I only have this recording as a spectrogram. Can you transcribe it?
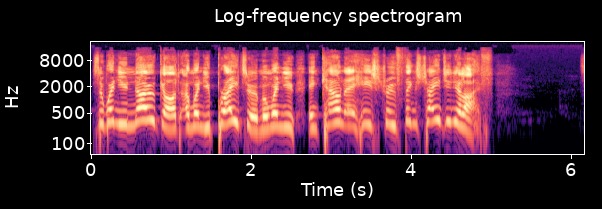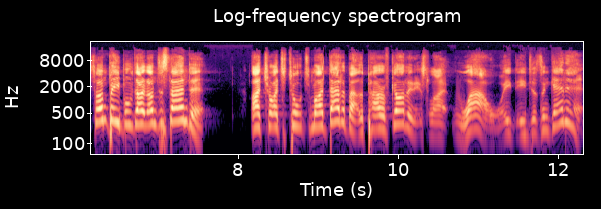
So when you know God and when you pray to Him and when you encounter His truth, things change in your life. Some people don't understand it. I tried to talk to my dad about the power of God, and it's like, wow, he, he doesn't get it.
